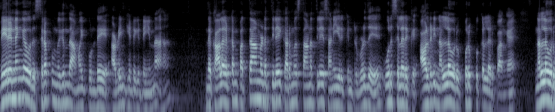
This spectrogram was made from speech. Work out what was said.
வேற என்னங்க ஒரு சிறப்பு மிகுந்த அமைப்பு உண்டு அப்படின்னு கேட்டுக்கிட்டிங்கன்னா இந்த காலகட்டம் பத்தாம் இடத்திலே கர்மஸ்தானத்திலே சனி இருக்கின்ற பொழுது ஒரு சிலருக்கு ஆல்ரெடி நல்ல ஒரு பொறுப்புகளில் இருப்பாங்க நல்ல ஒரு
